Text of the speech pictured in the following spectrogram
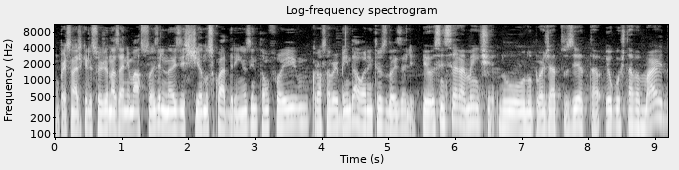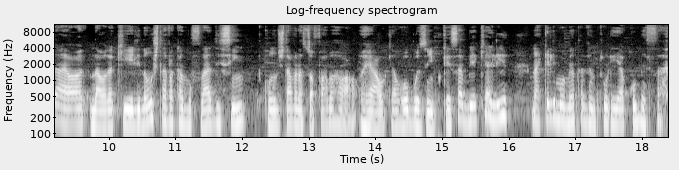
um personagem que ele surgiu nas animações, ele não existia nos quadrinhos, então foi um crossover bem da hora entre os dois ali. Eu, sinceramente, no, no Projeto Zeta, eu gostava mais da hora, da hora que ele não estava camuflado e sim quando estava na sua forma real, que é o robozinho, porque sabia que ali, naquele momento, a aventura ia começar.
